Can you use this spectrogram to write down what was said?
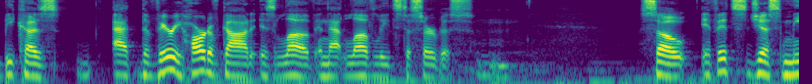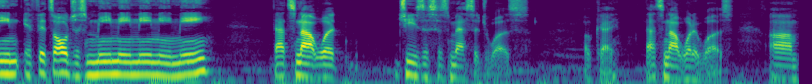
because at the very heart of God is love, and that love leads to service. So if it's just me, if it's all just me, me, me, me, me, that's not what Jesus' message was. Okay, that's not what it was. Um,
